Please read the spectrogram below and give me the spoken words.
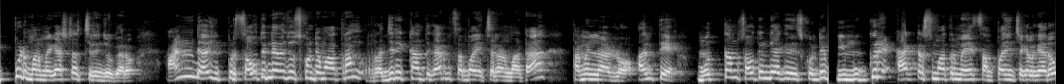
ఇప్పుడు మన మెగాస్టార్ చిరంజీవి గారు. అండ్ ఇప్పుడు సౌత్ ఇండియాలో చూసుకుంటే మాత్రం రజనీకాంత్ గారిని సంపాదించారనమాట తమిళనాడులో. అంతే మొత్తం సౌత్ ఇండియాకి తీసుకుంటే ఈ ముగ్గురు యాక్టర్స్ మాత్రమే సంపాదించగలిగారు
